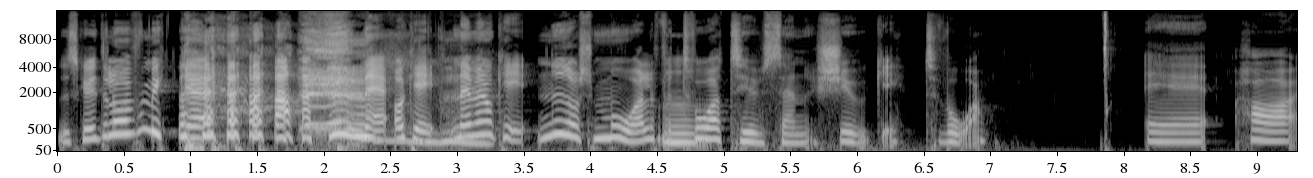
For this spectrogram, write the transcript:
Nu ska vi inte lova för mycket. Nej okej. Nej men okej. Nyårsmål för Mm. 2022. Eh, ha,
